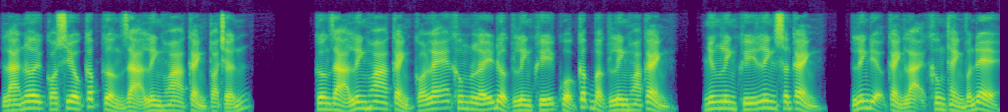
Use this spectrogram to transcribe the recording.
là nơi có siêu cấp cường giả linh hoa cảnh tọa chấn. Cường giả linh hoa cảnh có lẽ không lấy được linh khí của cấp bậc linh hoa cảnh, nhưng linh khí linh sơn cảnh, linh địa cảnh lại không thành vấn đề,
